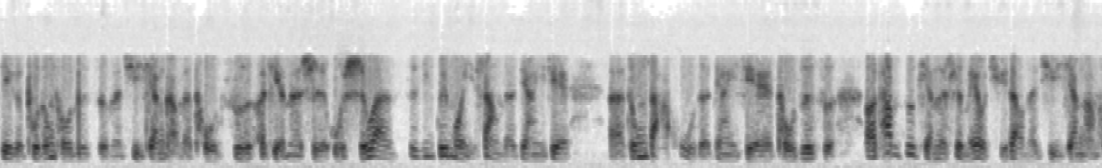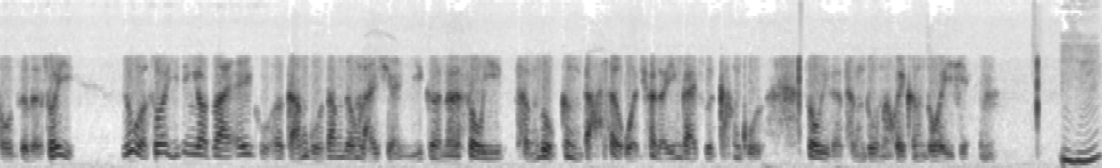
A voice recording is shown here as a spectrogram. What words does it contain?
这个普通投资者呢去香港的投资，而且呢是五十万资金规模以上的这样一些。呃，中大户的这样一些投资者，而他们之前呢是没有渠道呢去香港投资的，所以如果说一定要在 A 股和港股当中来选一个呢，受益程度更大的，我觉得应该是港股受益的程度呢会更多一些。嗯，哼，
